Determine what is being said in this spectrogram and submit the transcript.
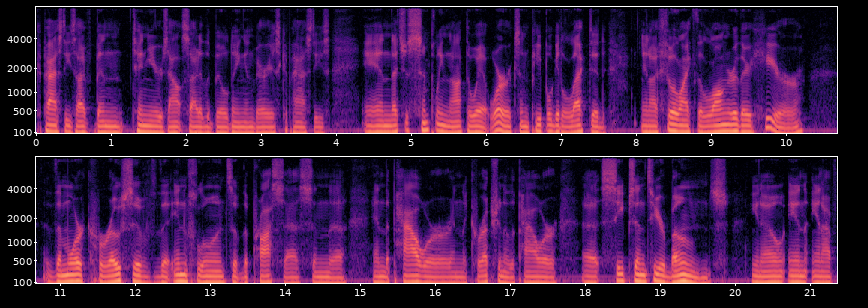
capacities. I've been 10 years outside of the building in various capacities, and that's just simply not the way it works. And people get elected, and I feel like the longer they're here, the more corrosive the influence of the process and the and the power and the corruption of the power uh, seeps into your bones you know and and I've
